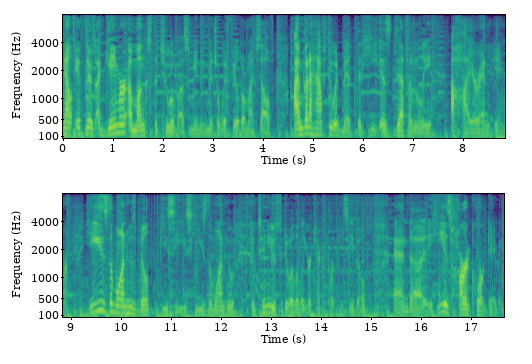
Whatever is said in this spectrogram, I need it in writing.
Now, if there's a gamer amongst the two of us, meaning Mitchell Whitfield or myself, I'm going to have to admit that he is definitely a higher end gamer. He's the one who's built the PCs. He's the one who continues to do a little Your Tech Report PC build. And uh, he is hardcore gaming.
